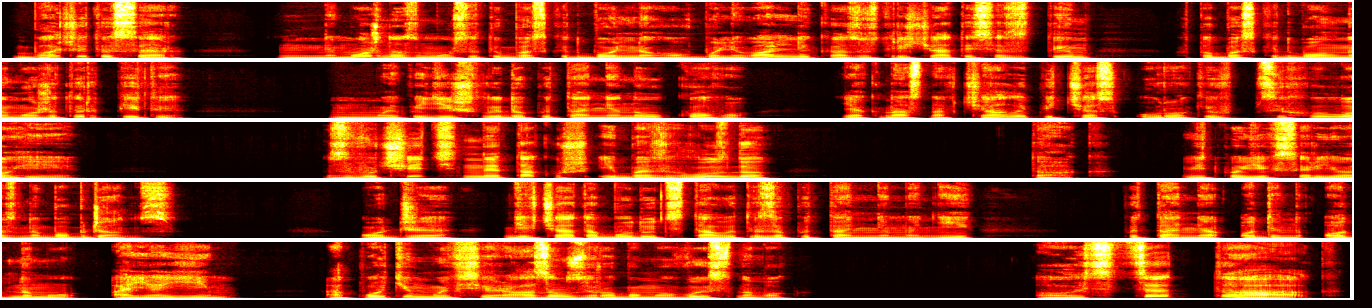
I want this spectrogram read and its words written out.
Бачите, сер, не можна змусити баскетбольного вболівальника зустрічатися з тим, хто баскетбол не може терпіти. Ми підійшли до питання науково, як нас навчали під час уроків психології. Звучить не так уж і безглуздо. Так, відповів серйозно Боб Джонс. Отже, дівчата будуть ставити запитання мені, питання один одному, а я їм, а потім ми всі разом зробимо висновок. Ось це так.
